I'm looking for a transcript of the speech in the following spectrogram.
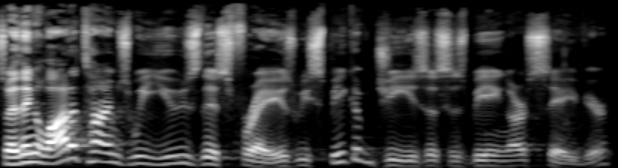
So I think a lot of times we use this phrase, we speak of Jesus as being our Savior,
